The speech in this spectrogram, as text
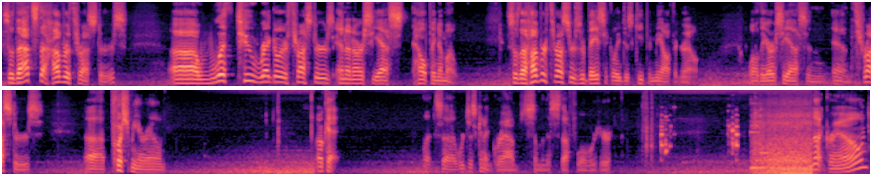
So that's the hover thrusters uh, with two regular thrusters and an RCS helping them out. So the hover thrusters are basically just keeping me off the ground, while the RCS and, and thrusters uh, push me around. Okay, let's. Uh, we're just gonna grab some of this stuff while we're here. Not ground.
